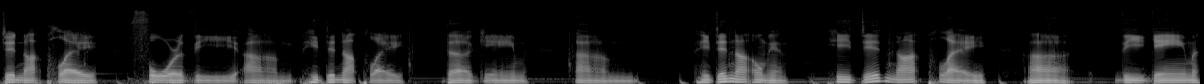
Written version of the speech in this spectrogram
did not play for the um, he did not play the game. Um, he did not. Oh man, he did not play uh, the game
